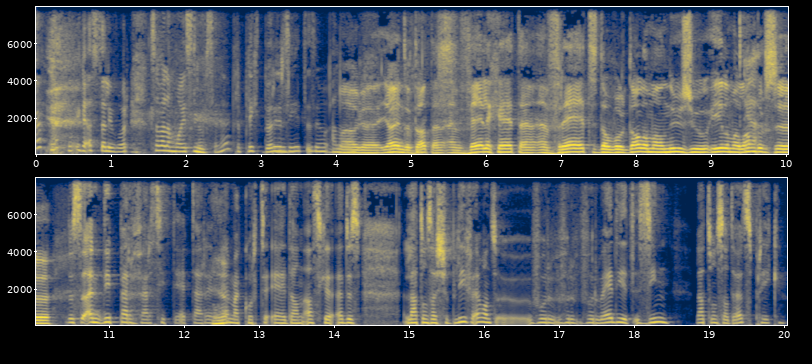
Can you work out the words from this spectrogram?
ja. stel je voor. Het zou wel een mooie straf zijn, hè? verplicht burgers eten. Zo. Maar uh, ja, inderdaad. En, en veiligheid en, en, vrijheid, dat wordt allemaal nu zo helemaal anders. Uh... Dus, en die perversiteit daarin, ja. hè, met korte ei dan. Als je, dus laat ons alsjeblieft, hè, want voor, voor, voor wij die het zien, laat ons dat uitspreken.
